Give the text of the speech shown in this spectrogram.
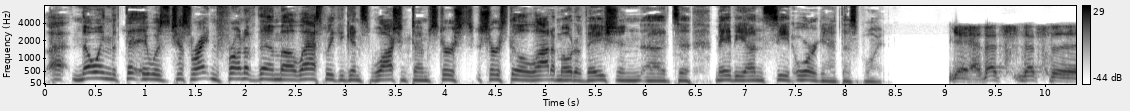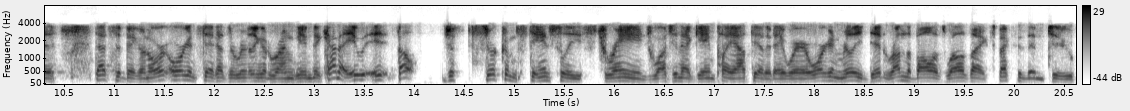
uh, knowing that it was just right in front of them uh, last week against Washington, I'm sure, sure still a lot of motivation to maybe unseat Oregon at this point. Yeah, that's that's the that's the big one. Oregon State has a really good run game. They kind of it, it felt just circumstantially strange watching that game play out the other day, where Oregon really did run the ball as well as I expected them to,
